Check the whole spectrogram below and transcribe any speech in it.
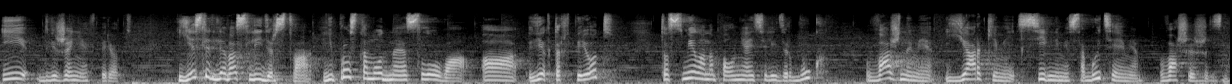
и движение вперед. Если для вас лидерство не просто модное слово, а вектор вперед – то смело наполняйте лидербук важными, яркими, сильными событиями вашей жизни.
